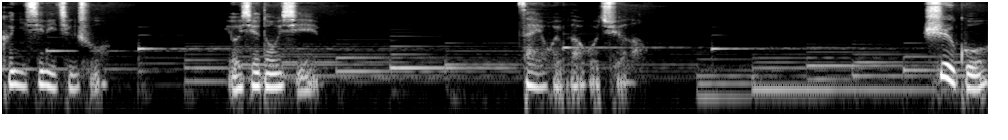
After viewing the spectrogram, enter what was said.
可你心里清楚，有些东西再也回不到过去了。事故，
